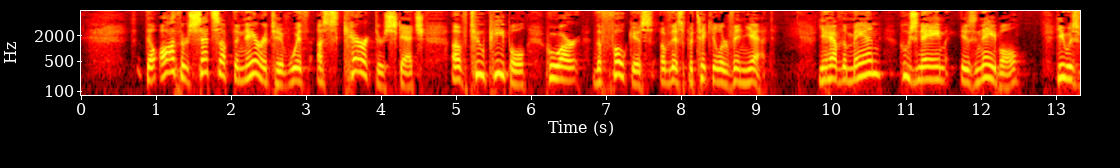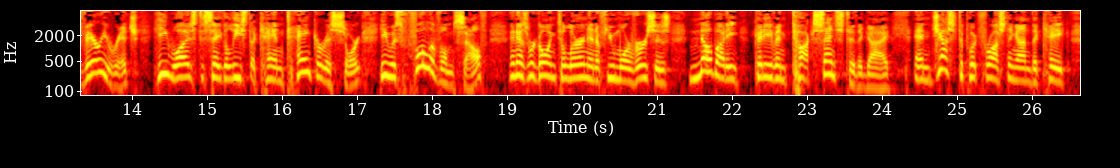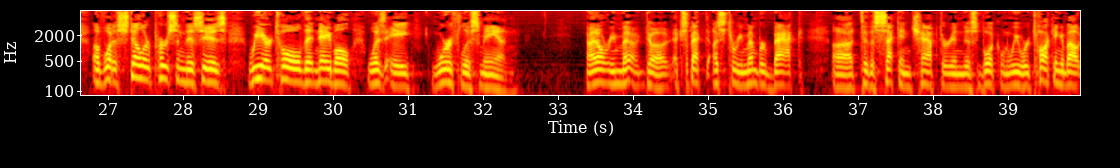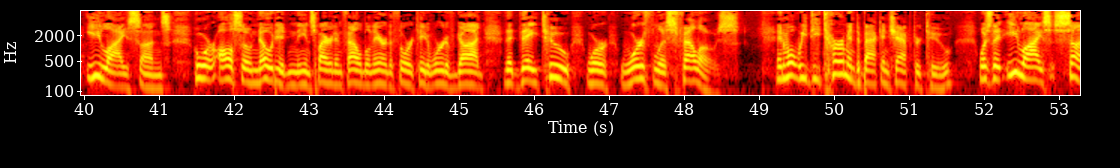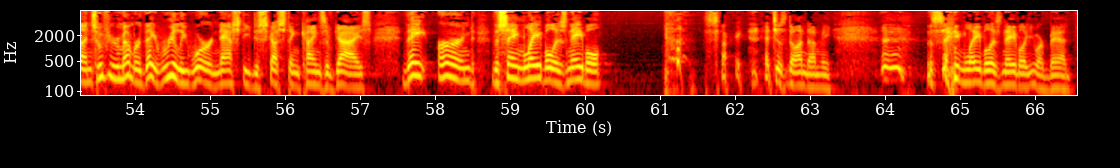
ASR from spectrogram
the author sets up the narrative with a character sketch of two people who are the focus of this particular vignette. You have the man whose name is Nabal. He was very rich. He was, to say the least, a cantankerous sort. He was full of himself. And as we're going to learn in a few more verses, nobody could even talk sense to the guy. And just to put frosting on the cake of what a stellar person this is, we are told that Nabal was a worthless man. I don't remember, uh, expect us to remember back uh, to the second chapter in this book when we were talking about Eli's sons, who were also noted in the inspired, infallible, and inerrant, authoritative Word of God, that they too were worthless fellows. And what we determined back in chapter two was that Eli's sons, who if you remember, they really were nasty, disgusting kinds of guys, they earned the same label as Nabal. Sorry, that just dawned on me the same label as Nabal, you are bad,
